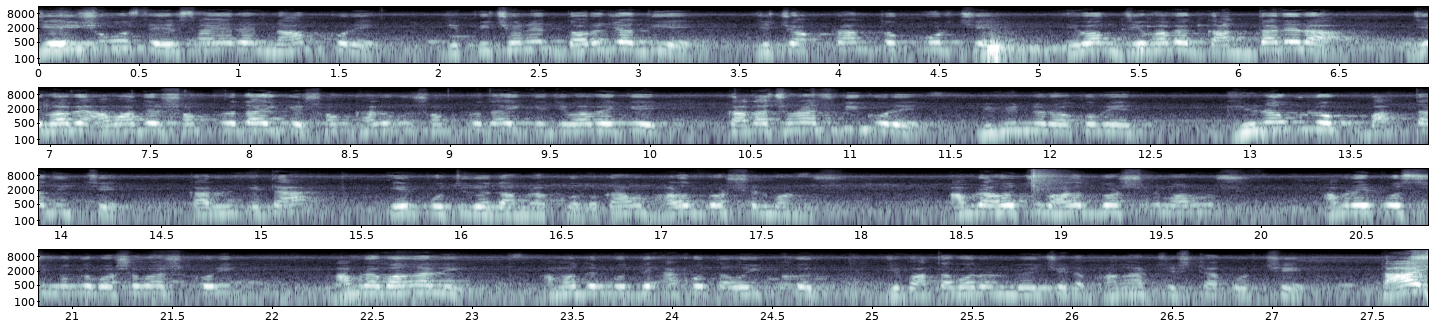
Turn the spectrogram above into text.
যে এই সমস্ত এসআইআরের নাম করে যে পিছনের দরজা দিয়ে যে চক্রান্ত করছে এবং যেভাবে গাদ্দারেরা, যেভাবে আমাদের সম্প্রদায়কে, সংখ্যালঘু সম্প্রদায়কে যেভাবে কে কাদা ছোঁড়াছুড়ি করে বিভিন্ন রকমের ঘৃণামূলক বার্তা দিচ্ছে, কারণ এটা এর প্রতিরোধ আমরা করব। কারণ ভারতবর্ষের মানুষ। আমরা হচ্ছে ভারতবর্ষের মানুষ। আমরা এই পশ্চিমবঙ্গে বসবাস করি। আমরা বাঙালি, আমাদের মধ্যে একতা ঐক্যর যে বাতাবরণ রয়েছে এটা ভাঙার চেষ্টা করছে। তাই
